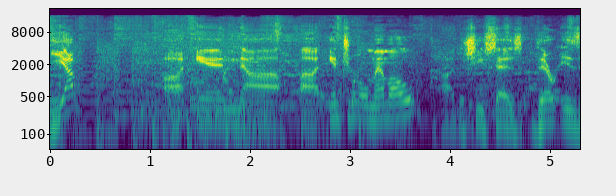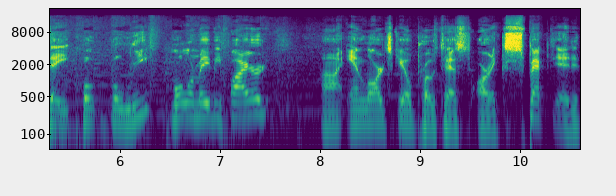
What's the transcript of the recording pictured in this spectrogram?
Yep. Uh, in uh, uh, internal memo, uh, the chief says there is a quote belief Mueller may be fired, uh, and large scale protests are expected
